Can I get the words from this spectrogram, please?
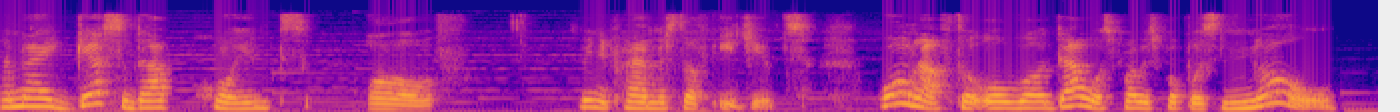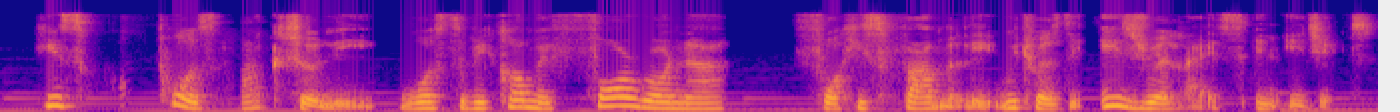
And I guess to that point, of being the prime minister of Egypt. One after all, well, that was probably his purpose. No, his purpose actually was to become a forerunner for his family, which was the Israelites in Egypt.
